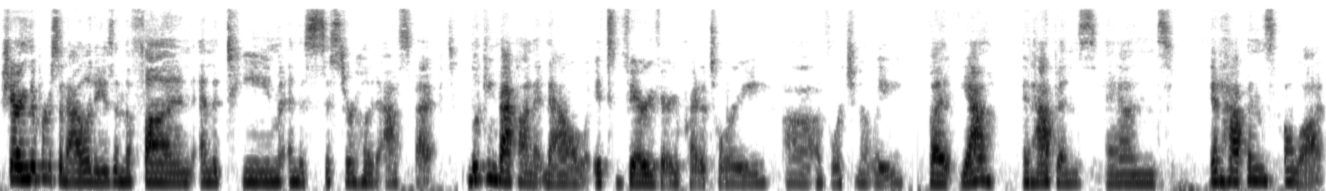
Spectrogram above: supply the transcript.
sharing the personalities and the fun and the team and the sisterhood aspect. Looking back on it now, it's very, very predatory, uh, unfortunately. But yeah, it happens and it happens a lot.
